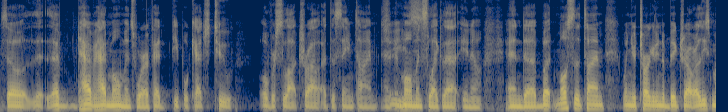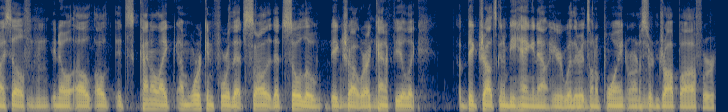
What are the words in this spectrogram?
So th- I have had moments where I've had people catch two over slot trout at the same time, and, and moments like that, you know. And uh, but most of the time, when you're targeting a big trout, or at least myself, Mm-hmm. you know, I'll I'll it's kind of like I'm working for that solid that solo big Mm-hmm. trout where I kind of feel like a big trout's going to be hanging out here, whether it's Mm-hmm. on a point or on a certain drop off or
